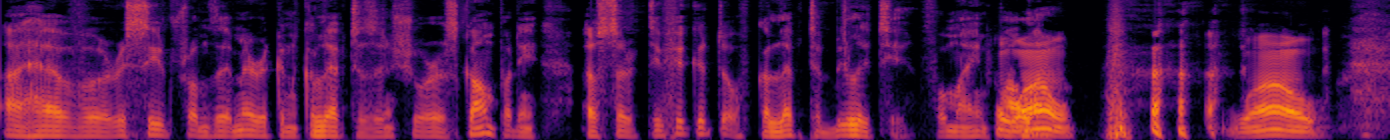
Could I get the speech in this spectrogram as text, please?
I have uh, received from the American Collectors Insurance Company a certificate of collectability for my Oh, wow. wow.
